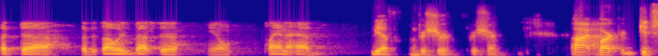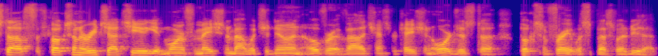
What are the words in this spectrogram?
but uh, but it's always best to you know plan ahead. Yep, for sure, for sure. All right, Parker, good stuff. If folks want to reach out to you, get more information about what you're doing over at Valley Transportation, or just to book some freight, what's the best way to do that?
